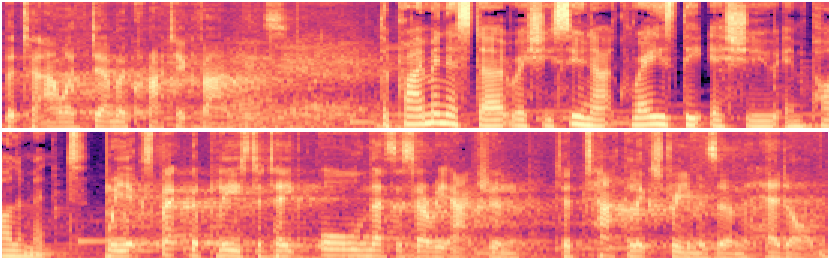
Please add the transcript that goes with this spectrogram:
but to our democratic values. The Prime Minister, Rishi Sunak, raised the issue in Parliament. We expect the police to take all necessary action to tackle extremism head on.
